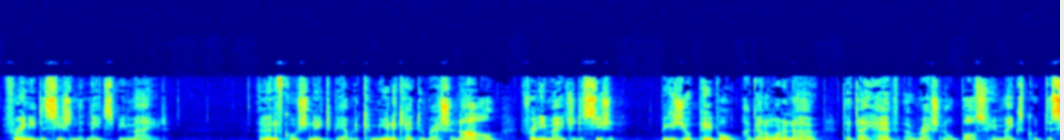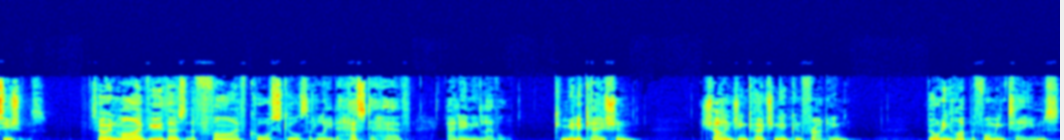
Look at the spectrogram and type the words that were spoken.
for any decision that needs to be made. And then, of course, you need to be able to communicate the rationale for any major decision because your people are going to want to know that they have a rational boss who makes good decisions. So, in my view, those are the five core skills that a leader has to have at any level communication, challenging, coaching, and confronting, building high performing teams,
